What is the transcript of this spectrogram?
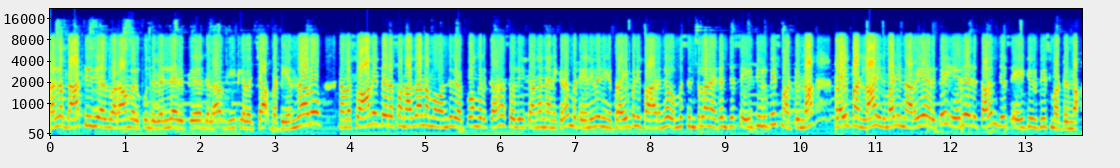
நல்ல பாக்டீரியாஸ் வராம இருக்கும். இந்த வெள்ளை இருக்கு இதெல்லாம் வீட்டில் வச்சா. பட் இருந்தாலும் நம்ம சுவாமி பேரை சொன்னாதான் நம்ம வந்து வைப்போங்கிறதுக்காக சொல்லியிருக்காங்கன்னு நினைக்கிறேன். பட் எனிவே நீங்க ட்ரை பண்ணி பாருங்க. ரொம்ப சிம்பிளான ஐட்டம் ஜஸ்ட் எயிட்டி ருபீஸ் மட்டும்தான். ட்ரை பண்ணலாம். இது மாதிரி நிறைய இருக்கு. எது எடுத்தாலும் ஜஸ்ட் எயிட்டி ருபீஸ் மட்டும்தான்.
